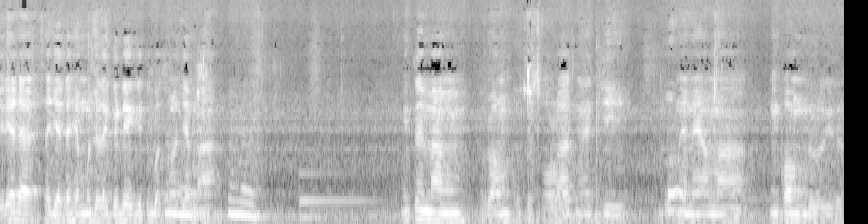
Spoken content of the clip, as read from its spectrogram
Jadi ada sajadah yang modelnya gede gitu buat sholat jamaah. Hmm. Itu emang ruang khusus sholat ngaji nenek sama engkong dulu gitu.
